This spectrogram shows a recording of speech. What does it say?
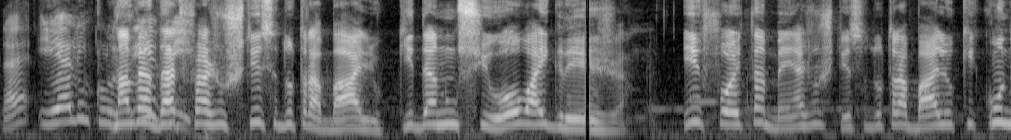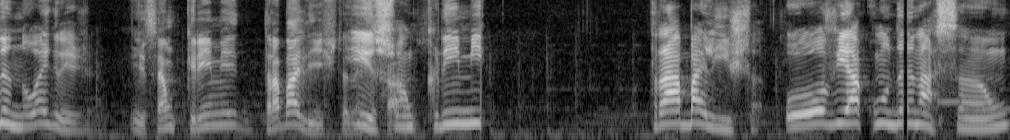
Né? E ele, inclusive. Na verdade, foi a Justiça do Trabalho que denunciou a igreja. E foi também a Justiça do Trabalho que condenou a igreja. Isso é um crime trabalhista. Isso, é um caso. crime trabalhista. Houve a condenação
